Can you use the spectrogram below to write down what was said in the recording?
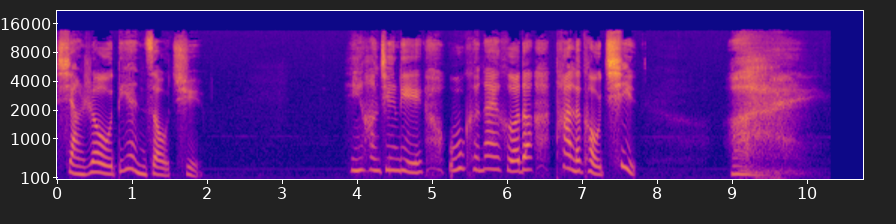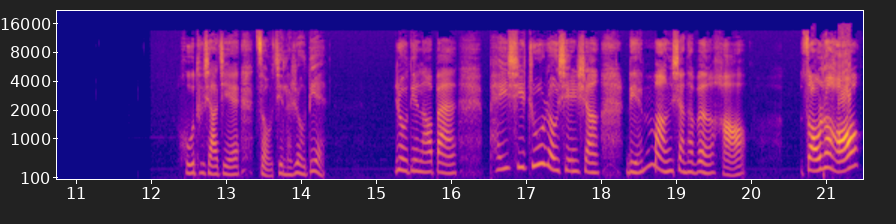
向肉店走去。银行经理无可奈何的叹了口气：“唉。”糊涂小姐走进了肉店，肉店老板裴西猪肉先生连忙向他问好：“早上好。”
